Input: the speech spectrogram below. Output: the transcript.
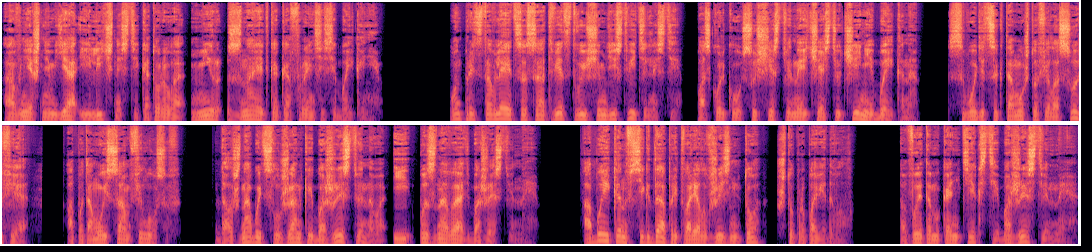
о внешнем «я» и личности, которого мир знает как о Фрэнсисе Бэйконе. Он представляется соответствующим действительности, поскольку существенная часть учений Бэйкона сводится к тому, что философия, а потому и сам философ, должна быть служанкой божественного и познавать божественное. А Бейкон всегда притворял в жизнь то, что проповедовал. В этом контексте божественное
